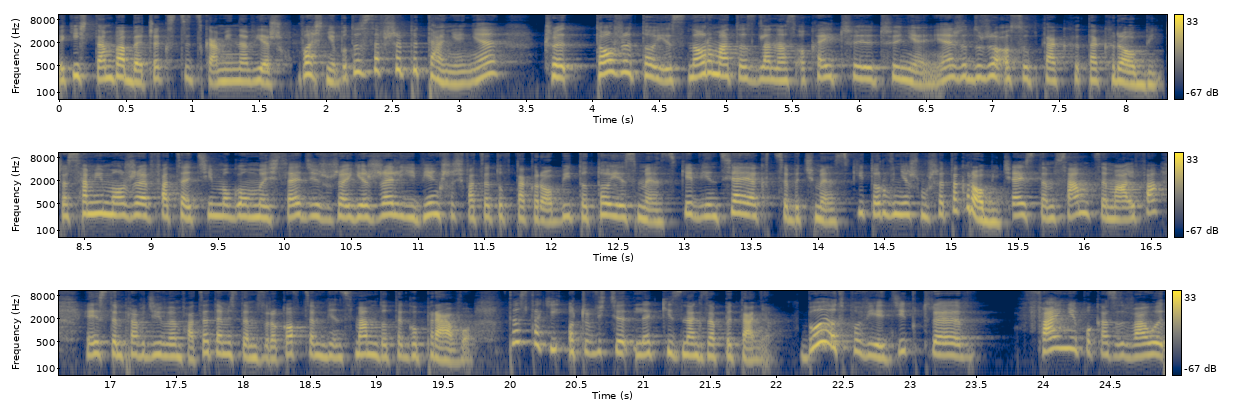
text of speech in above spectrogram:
jakiś tam babeczek z cyckami na wierzchu. Właśnie, bo to jest zawsze pytanie, nie? Czy to, że to jest norma, to jest dla nas ok, czy, czy nie, nie? Że dużo osób tak, tak robi. Czasami może faceci mogą myśleć, że jeżeli większość facetów tak robi, to to jest męskie, więc ja jak chcę być męski, to również muszę tak robić. Ja jestem samcem alfa, ja jestem prawdziwym facetem, jestem wzrokowcem, więc mam do tego prawo. To jest taki oczywiście lekki znak zapytania. Były odpowiedzi, które fajnie pokazywały,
